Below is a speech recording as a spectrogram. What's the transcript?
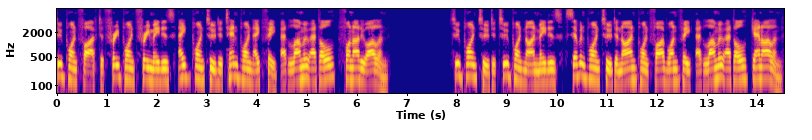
2.5 to 3.3 meters, 8.2 to 10.8 feet at Lamu Atoll, Fonadu Island. 2.2 to 2.9 meters, 7.2 to 9.51 feet at Lamu Atoll, Gan Island.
